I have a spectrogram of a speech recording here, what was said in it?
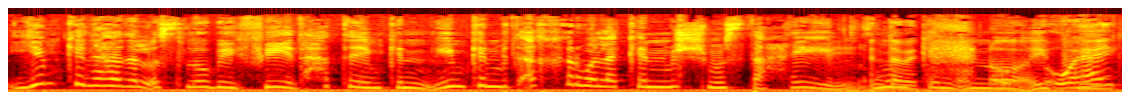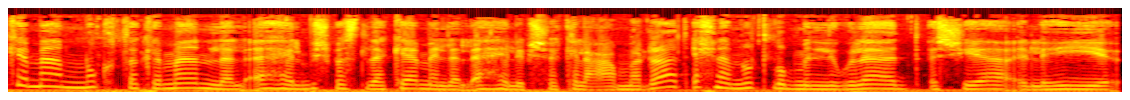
يمكن هذا الأسلوب يفيد حتى يمكن يمكن متأخر ولكن مش مستحيل ممكن إنه يفيد. وهي كمان نقطة كمان للأهل مش بس لكامل للأهل بشكل عام مرات إحنا بنطلب من الأولاد أشياء اللي هي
